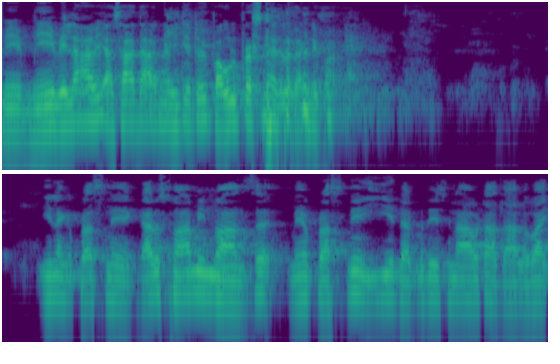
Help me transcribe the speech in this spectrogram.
මේ මේ වෙලාවේ අසාධාරණ විදියට ඔය පෞල් ප්‍රශ්න ඇදලා ගන්න එපා. ඊළඟ ප්‍රශ්නේ ගරු ස්වාමින් වහන්සේ මේ ප්‍රශ්නේ ඊයේ ධර්මදේශනාවට අදාළවයි.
